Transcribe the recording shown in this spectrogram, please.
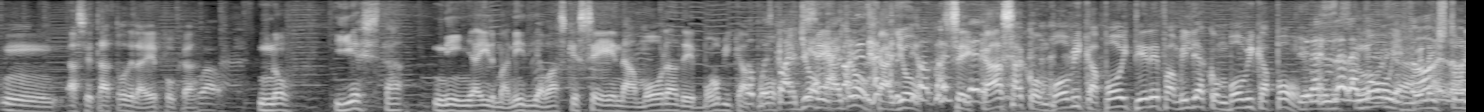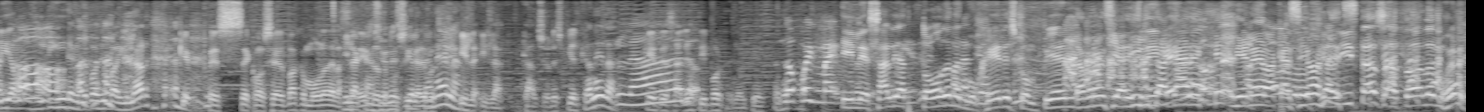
mm, acetato de la época. Wow. No. Y esta niña Irmanidia Vázquez se enamora de Bobby Capó. pues cayó, con cayó, cayó. canción, Se casa con Bobby Capó y tiene familia con Bobby Capó. Gracias a la No, y fue la historia no, más no. linda que te puedes imaginar, que pues se conserva como una de las Y la canción es Piel musicales. Canela. Y la, y la canción es Piel Canela, que te sale a ti por tener piel canela. No, pues, y le sale a todas las mujeres con piel. Está bronceadita, Karen, eso. viene de vacaciones. bronceaditas, a todas las mujeres.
